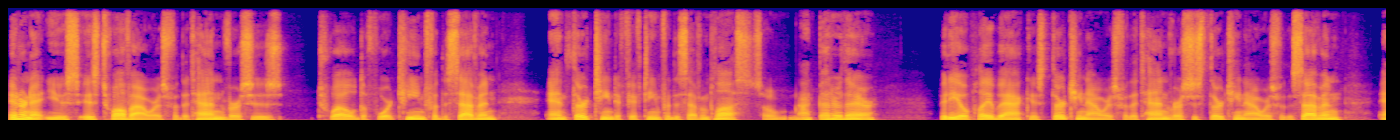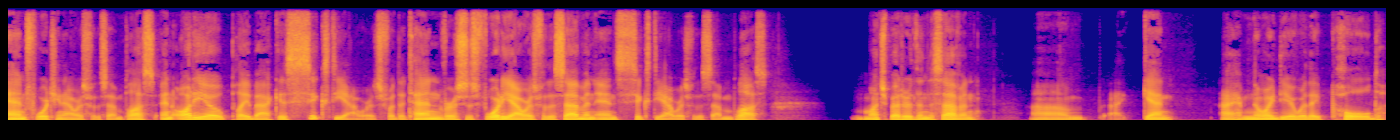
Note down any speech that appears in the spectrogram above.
Internet use is 12 hours for the 10 versus 12 to 14 for the 7 and 13 to 15 for the 7 Plus, so not better there. Video playback is 13 hours for the 10 versus 13 hours for the 7 and 14 hours for the 7 Plus, and audio playback is 60 hours for the 10 versus 40 hours for the 7 and 60 hours for the 7 Plus. Much better than the 7. Um, again, I have no idea where they pulled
